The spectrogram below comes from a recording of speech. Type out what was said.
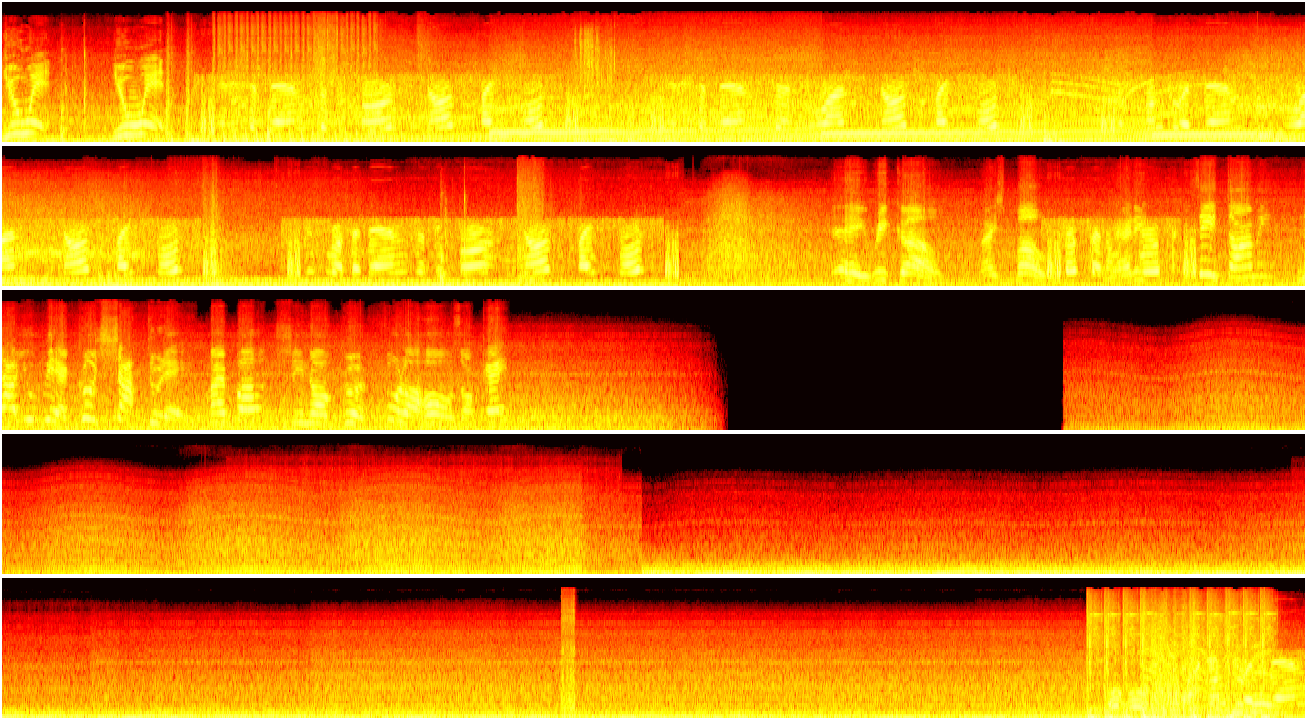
You win! You win! There is Rotterdam, 34 North, 54. Rotterdam, 31 North, 54. Respond to Rotterdam, 31 North, 54. This is Rotterdam, 34 North, 54. Hey, Rico. Nice boat. Ready? See, Tommy? Now you be a good shot today. My boat, she no good. Full of holes, okay? Oh, oh. Respond to Rotterdam,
